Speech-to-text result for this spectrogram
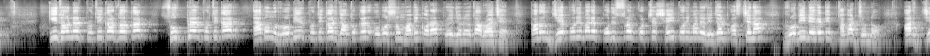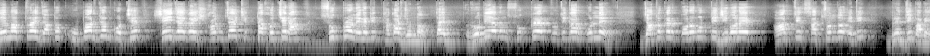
কি ধরনের প্রতিকার দরকার? শুক্রের প্রতিকার এবং রবির প্রতিকার জাতকের অবশ্যম্ভাবী করার প্রয়োজনীয়তা রয়েছে। কারণ যে পরিমাণে পরিশ্রম করছে, সেই পরিমাণে রেজাল্ট আসছে না রবি নেগেটিভ থাকার জন্য। আর যে মাত্রায় জাতক উপার্জন করছে, সেই জায়গায় সঞ্চয় ঠিকঠাক হচ্ছে না, শুক্র নেগেটিভ থাকার জন্য। তাই রবি এবং শুক্রের প্রতিকার করলে জাতকের পরবর্তী জীবনে আর্থিক স্বাচ্ছন্দ্য এটি বৃদ্ধি পাবে।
